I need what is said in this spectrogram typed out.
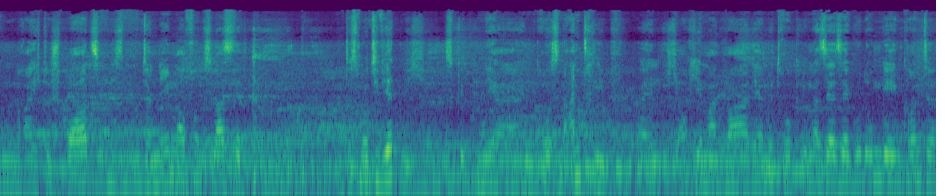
im Bereich des Sports in diesem Unternehmen auf uns lastet. Und das motiviert mich. Es gibt mir einen großen Antrieb, weil ich auch jemand war, der mit Druck immer sehr, sehr gut umgehen konnte.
